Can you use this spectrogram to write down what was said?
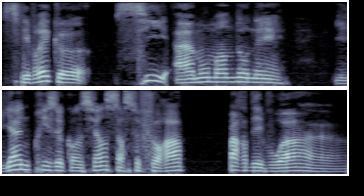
C'est vrai que si à un moment donné il y a une prise de conscience, ça se fera par des voies, euh,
